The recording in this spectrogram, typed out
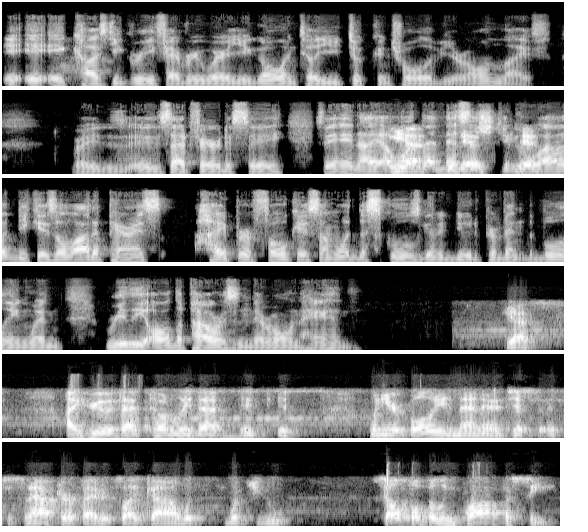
it, it, it caused you grief everywhere you go until you took control of your own life right is, is that fair to say so, and i, I want that message to go out because a lot of parents hyper focus on what the school's going to do to prevent the bullying when really all the power is in their own hand Yes, I agree with that totally. That it, it's when you're bullied, then it just it's just an after effect. It's like uh, what what you self fulfilling prophecy.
